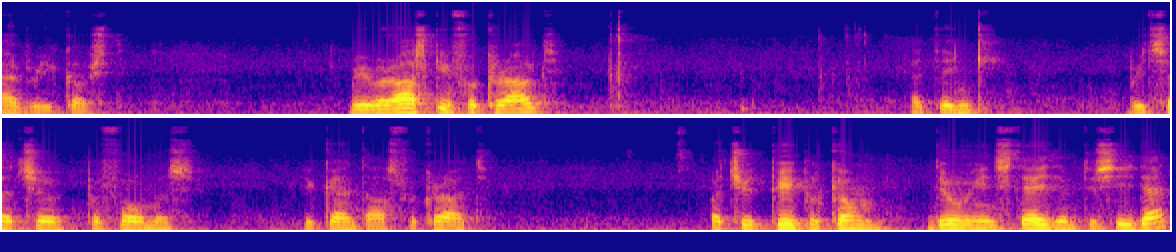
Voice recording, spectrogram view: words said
Ivory Coast. We were asking for crowd. I think with such a performance, you can't ask for crowd. What should people come doing in stadium to see that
